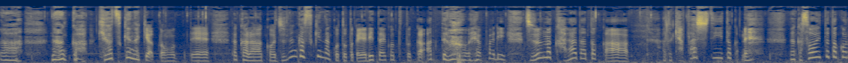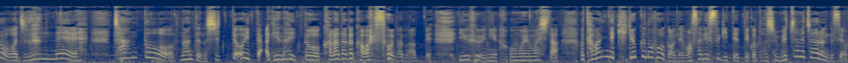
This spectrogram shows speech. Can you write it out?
あなんか気をつけなきゃと思って。だからこう自分が好きなこととかやりたいこととかあっても やっぱり自分の体とかあとキャパシティとかね。なんかそういったところを自分でちゃんとなんていうの知っておいてあげないと体がかわいそうだなっていうふうに思いました。たまにね気力の方がね勝りすぎてっていうこと私めちゃめちゃあるんですよ。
